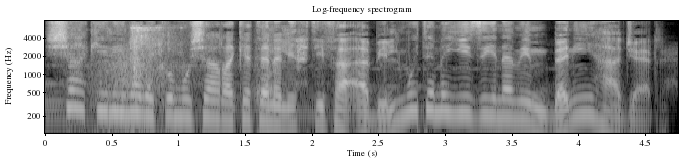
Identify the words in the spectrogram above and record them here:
شاكرين لكم مشاركتنا الاحتفاء بالمتميزين من بني هاجر.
